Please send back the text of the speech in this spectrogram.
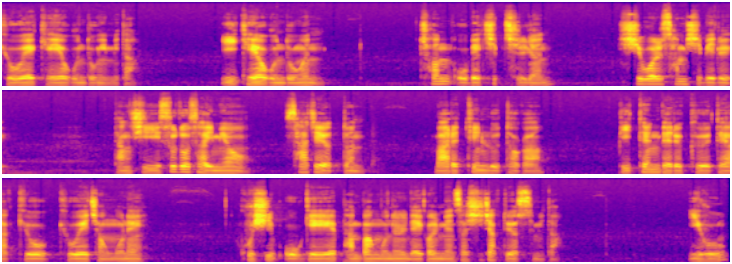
교회 개혁 운동입니다. 이 개혁 운동은 1517년 10월 31일 당시 수도사이며 사제였던 마르틴 루터가 비텐베르크 대학교 교회 정문에 95개의 반박문을 내걸면서 시작되었습니다. 이후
